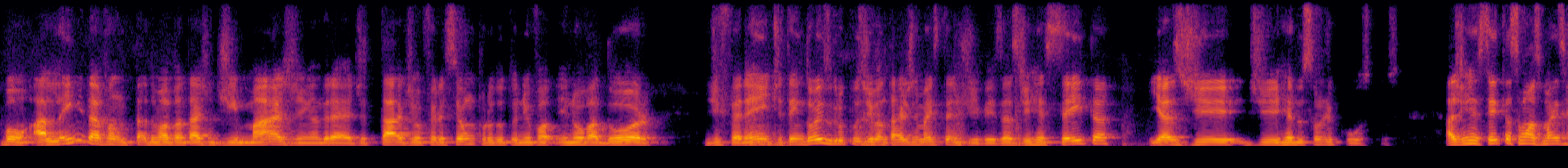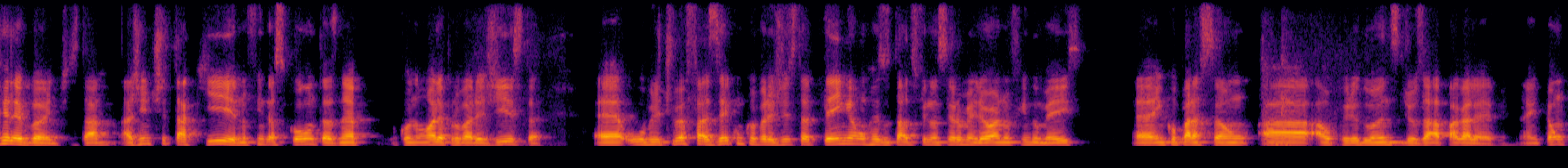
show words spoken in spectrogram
Bom, além da de uma vantagem de imagem, André, de, tá, de oferecer um produto inovador, diferente, tem dois grupos de vantagens mais tangíveis, as de receita e as de, de redução de custos. As de receita são as mais relevantes, tá? A gente está aqui, no fim das contas, né, quando olha para o varejista, é, o objetivo é fazer com que o varejista tenha um resultado financeiro melhor no fim do mês é, em comparação a, ao período antes de usar a Paga Leve. Né? Então,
